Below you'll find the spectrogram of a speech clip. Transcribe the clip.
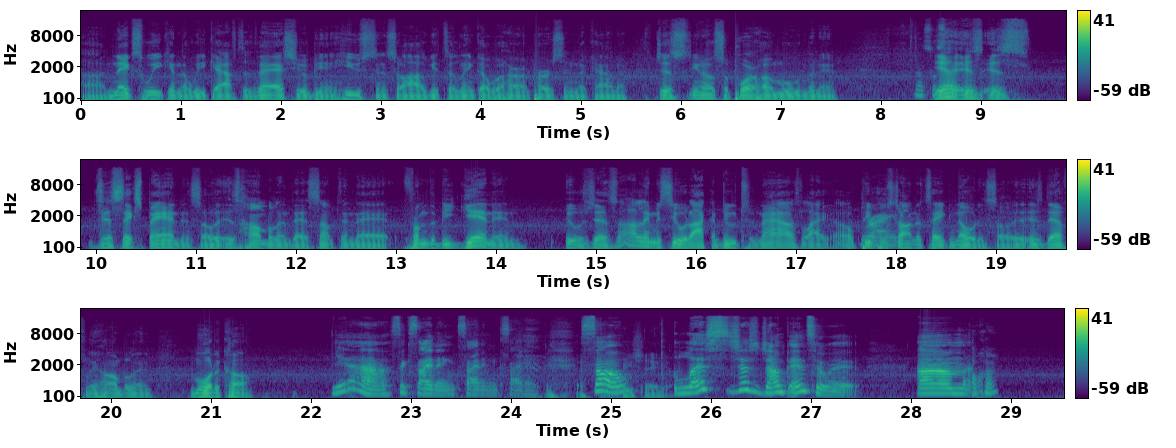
uh, next week, and the week after that she'll be in Houston. So I'll get to link up with her in person to kind of just you know support her movement and That's yeah, up. it's it's just expanding. So it's humbling that something that from the beginning it was just oh let me see what I can do to now it's like oh people Right. starting to take notice. So it's definitely humbling. More to come. Yeah, it's exciting, exciting, exciting. So let's just jump into it. Um, Okay.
